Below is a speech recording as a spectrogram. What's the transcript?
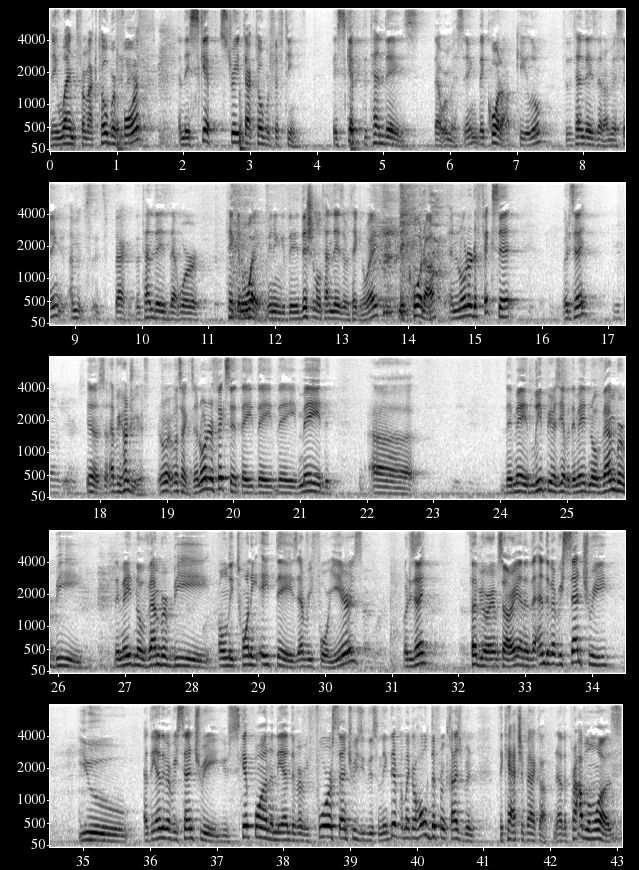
they went from October 4th and they skipped straight to October 15th. They skipped the 10 days that were missing. They caught up, Kilu, to the 10 days that are missing. I mean, it's, it's back, the 10 days that were taken away, meaning the additional 10 days that were taken away. They caught up, and in order to fix it, what did you say? Every 500 years. Yeah, so every 100 years. In order, one second. So in order to fix it, they, they, they made. Uh, they made leap years, yeah, but they made November be they made November be only 28 days every four years. What do you say? February, I'm sorry. And at the end of every century, you at the end of every century, you skip one, and the end of every four centuries, you do something different, like a whole different cheshbon to catch it back up. Now, the problem was,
